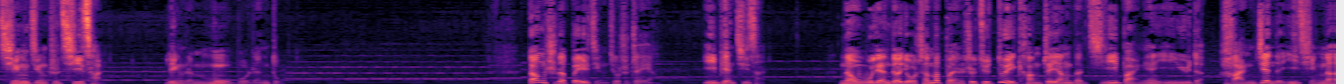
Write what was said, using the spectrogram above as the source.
情景之凄惨。令人目不忍睹。当时的背景就是这样，一片凄惨。那伍连德有什么本事去对抗这样的几百年一遇的罕见的疫情呢？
